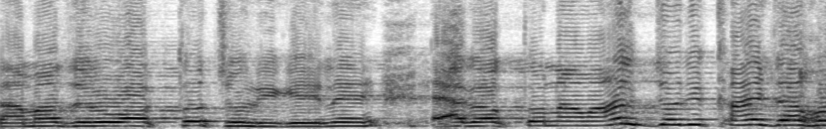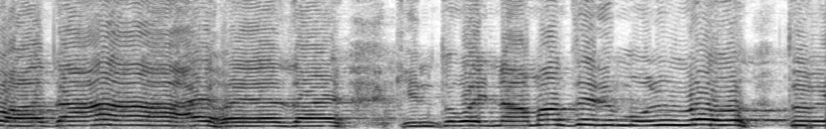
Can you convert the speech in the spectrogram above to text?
নামাজের ওয়াক্ত চলে গেলে এক অক্ত নামাজ যদি কায়দা হওয়া যায়, হয়ে যায়, কিন্তু ওই নামাজের মূল্য তুমি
